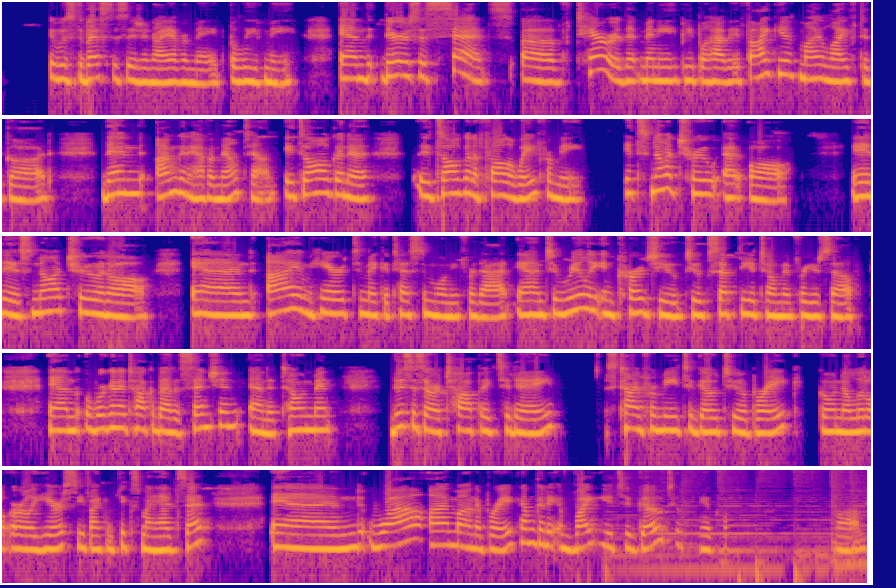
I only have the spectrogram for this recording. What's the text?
it was the best decision I ever made, believe me. And there's a sense of terror that many people have. If I give my life to God, then I'm going to have a meltdown. It's all going to, it's all going to fall away from me. It's not true at all. It is not true at all. And I am here to make a testimony for that and to really encourage you to accept the atonement for yourself. And we're going to talk about ascension and atonement. This is our topic today. It's time for me to go to a break. Going a little early here, see if I can fix my headset. And while I'm on a break, I'm going to invite you to go to um,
